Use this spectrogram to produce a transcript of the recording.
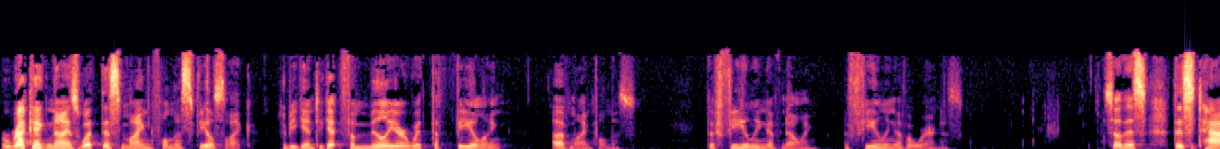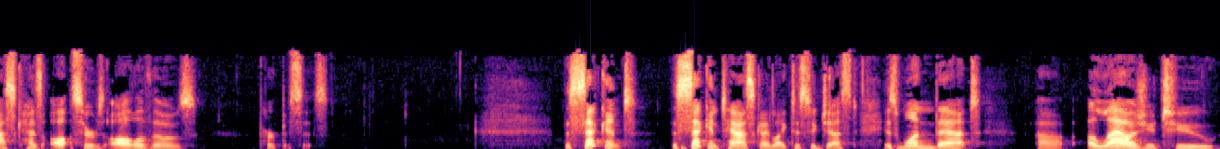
recognize what this mindfulness feels like, to begin to get familiar with the feeling of mindfulness, the feeling of knowing, the feeling of awareness. So this, this task has all, serves all of those purposes. The second, the second task I'd like to suggest is one that uh, allows you to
